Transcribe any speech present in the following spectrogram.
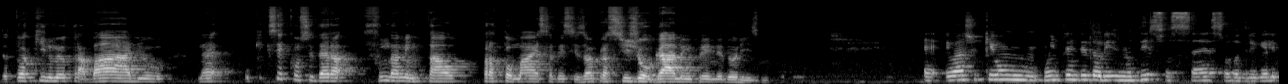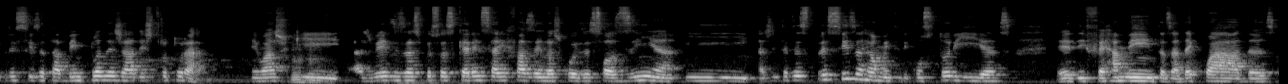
eu estou aqui no meu trabalho, né? O que, que você considera fundamental para tomar essa decisão, para se jogar no empreendedorismo? É, eu acho que um, um, empreendedorismo de sucesso, Rodrigo, ele precisa estar bem planejado e estruturado. Eu acho que, uhum. às vezes, as pessoas querem sair fazendo as coisas sozinha e a gente, às vezes, precisa realmente de consultorias, é, de ferramentas adequadas,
